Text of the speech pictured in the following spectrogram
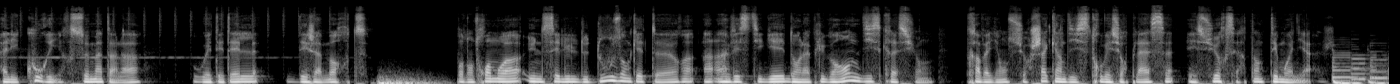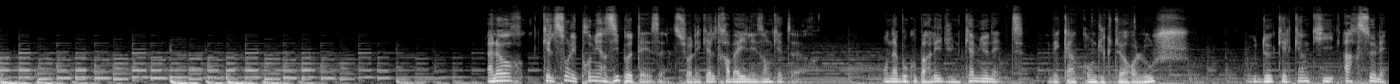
allée courir ce matin-là ou était-elle déjà morte? Pendant trois mois, une cellule de 12 enquêteurs a investigué dans la plus grande discrétion, travaillant sur chaque indice trouvé sur place et sur certains témoignages. Alors, quelles sont les premières hypothèses sur lesquelles travaillent les enquêteurs? On a beaucoup parlé d'une camionnette avec un conducteur louche ou de quelqu'un qui harcelait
